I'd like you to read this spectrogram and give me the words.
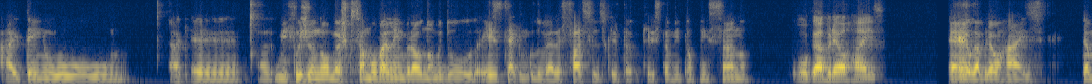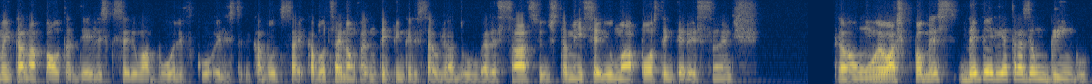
aí tem o. É, me fugiu o nome, acho que o Samu vai lembrar o nome do ex-técnico do Vélez Sácios, que, ele, que eles também estão pensando. O Gabriel Reis. É, o Gabriel Reis. Também está na pauta deles, que seria uma boa. Ele ficou, ele acabou de sair. Acabou de sair, não, faz um tempinho que ele saiu já do Vélez Sarsfield. Também seria uma aposta interessante. Então, eu acho que o Palmeiras deveria trazer um gringo,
